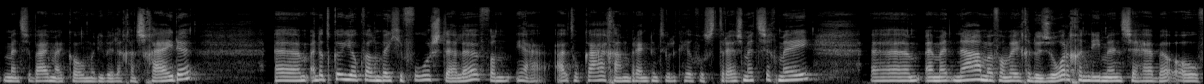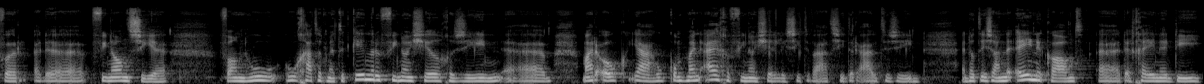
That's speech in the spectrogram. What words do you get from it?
mensen bij mij komen die willen gaan scheiden. Um, en dat kun je ook wel een beetje voorstellen. Van ja, uit elkaar gaan brengt natuurlijk heel veel stress met zich mee. Um, en met name vanwege de zorgen die mensen hebben over de financiën. Van hoe, hoe gaat het met de kinderen financieel gezien? Um, maar ook, ja, hoe komt mijn eigen financiële situatie eruit te zien? En dat is aan de ene kant uh, degene die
